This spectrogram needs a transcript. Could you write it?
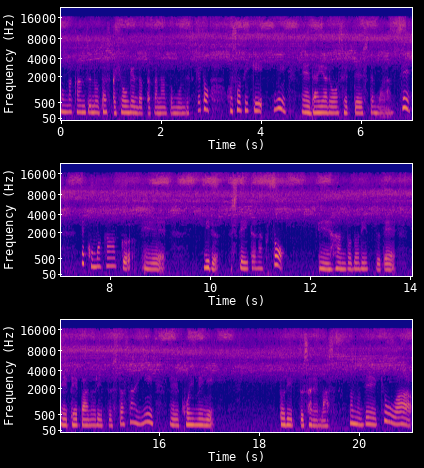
そんな感じの確か表現だったかなと思うんですけど細引きに、えー、ダイヤルを設定してもらってで細かく、えーミルしていただくと、えー、ハンドドリップで、え、ペーパードリップした際に、え、濃いめにドリップされます。なので今日は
